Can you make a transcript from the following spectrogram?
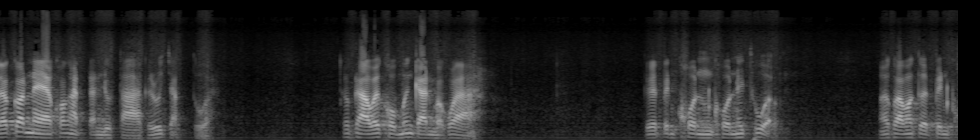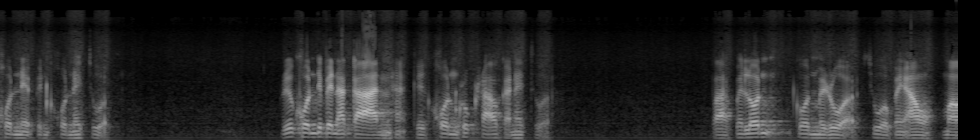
แล้วก็แนวของอัตตัญญุตาคือรู้จักตัว ก็กล่าวไว้คมเหมือนกันบอกว่า เกิดเป็นคนคนให้ทั่ว หมายความว่าเกิดเป็นคนเนี่ยเป็นคนให้ทั่ว หรือคนที่เป็นอาการฮะคือคนคลุกคล้ากันให้ทั่วปากไม่ล้นก้นไม่รั่ว ชั่วไม่เอา เมา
